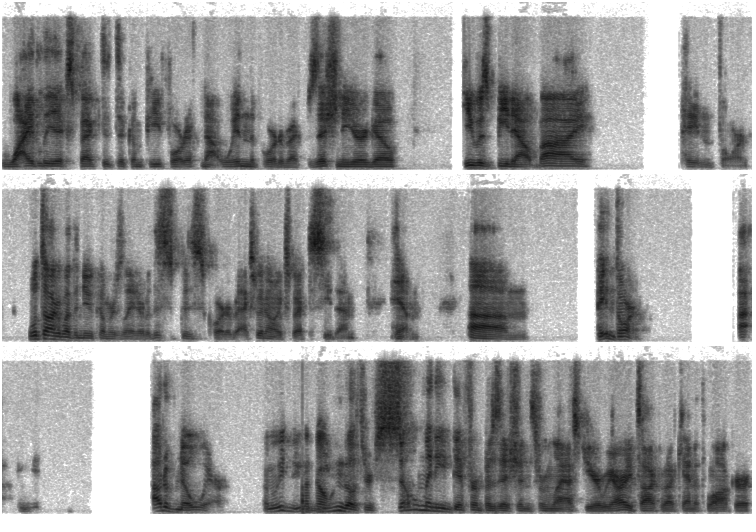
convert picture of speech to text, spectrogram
widely expected to compete for, if not win, the quarterback position a year ago. He was beat out by Payton Thorne. We'll talk about the newcomers later, but this, this is quarterbacks. We don't expect to see them. Him. Um, Payton Thorne, I, out of nowhere. I mean, we, of you can go through so many different positions from last year. We already talked about Kenneth Walker,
